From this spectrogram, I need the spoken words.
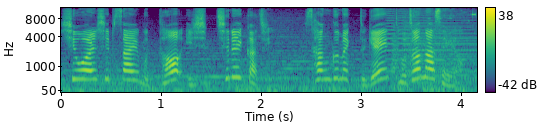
10월 14일부터 27일까지 상금 획득에 도전하세요.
